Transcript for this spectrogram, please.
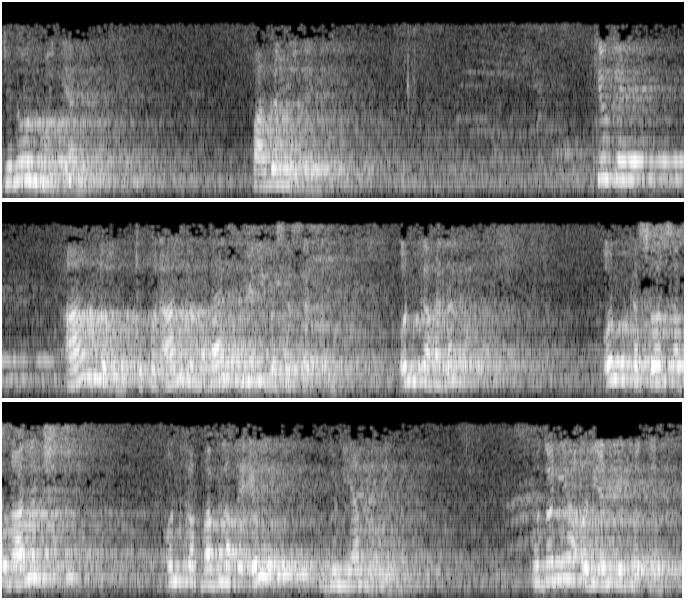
جنون ہو گیا پاگل ہو گئے کیونکہ عام لوگ جو قرآن کے بغیر زندگی بسر کرتے ہیں، ان کا ہدف، ان کا سورس آف نالج ان کا مبلغ علم وہ دنیا ہوتی ہے۔ وہ دنیا اورینٹیڈ ہوتے ہیں۔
